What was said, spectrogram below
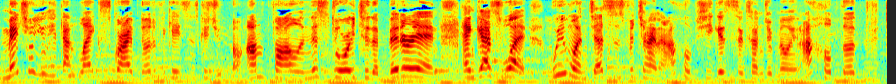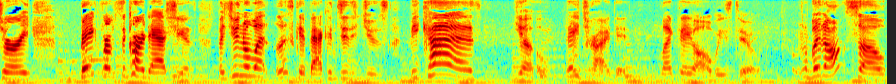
make sure you hit that like, subscribe, notifications, because you know I'm following this story to the bitter end. And guess what? We want justice for Chyna. I hope she gets 600 million. I hope the, the jury bankrupts the Kardashians. But you know what? Let's get back into the juice because, yo, they tried it like they always do. But also,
